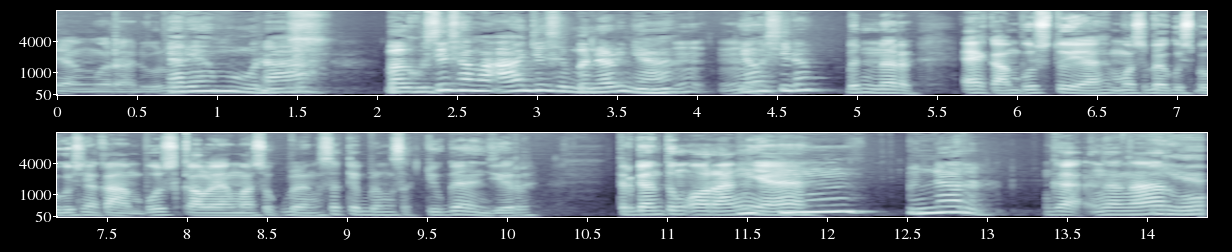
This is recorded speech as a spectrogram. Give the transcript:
Yang murah dulu. Cari yang murah. Bagusnya sama aja sebenarnya. Mm-mm. Ya nggak sih Dam? Bener. Eh kampus tuh ya, mau sebagus-bagusnya kampus, kalau yang masuk blengsek ya blengsek juga anjir. Tergantung orangnya. Hmm, bener. Nggak, nggak ngaruh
